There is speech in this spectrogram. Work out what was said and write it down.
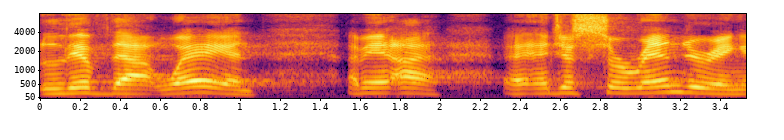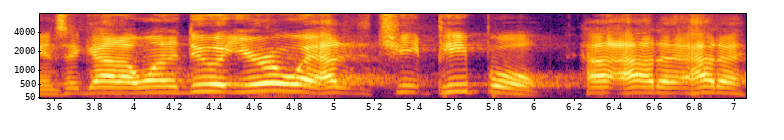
live that way. And I mean, I, and just surrendering and say, God, I want to do it your way, how to treat people, how, how, to, how to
